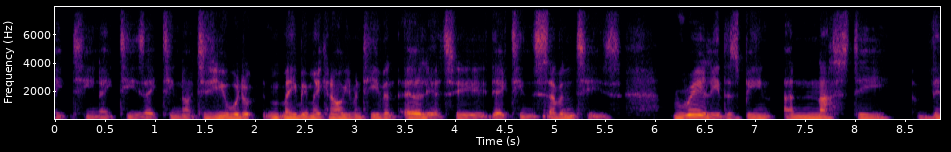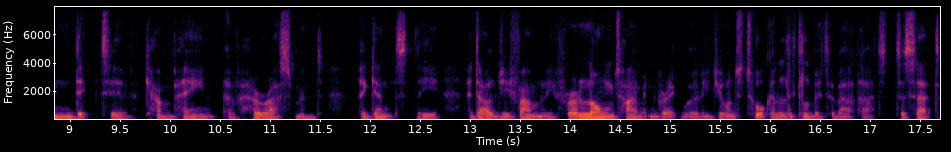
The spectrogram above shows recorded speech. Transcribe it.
1880s, 1890s. You would maybe make an argument even earlier to the 1870s. Mm-hmm. Really, there's been a nasty, vindictive campaign of harassment against the Edalji family for a long time in Great Wyrley. Do you want to talk a little bit about that to set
